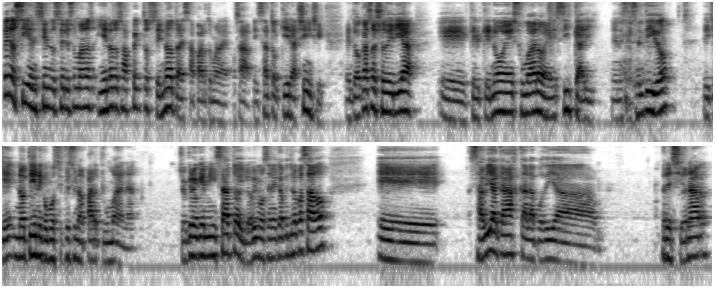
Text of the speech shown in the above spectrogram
pero siguen siendo seres humanos y en otros aspectos se nota esa parte humana. O sea, Misato quiere a Shinji. En todo caso, yo diría eh, que el que no es humano es Ikari, en ese sentido, y que no tiene como si fuese una parte humana. Yo creo que Misato, y lo vimos en el capítulo pasado, Eh, sabía que Asuka la podía presionar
